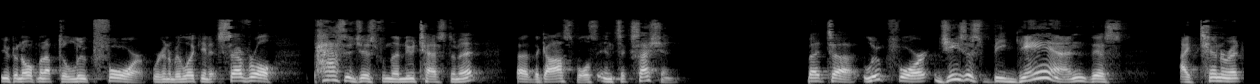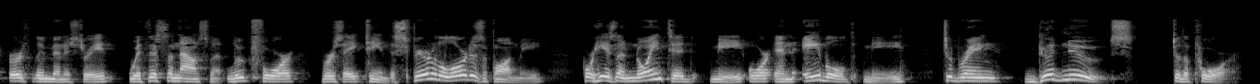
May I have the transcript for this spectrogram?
you can open up to Luke 4. We're going to be looking at several passages from the New Testament, uh, the Gospels, in succession. But uh, Luke 4, Jesus began this itinerant earthly ministry with this announcement. Luke 4, verse 18. The Spirit of the Lord is upon me, for he has anointed me or enabled me to bring good news to the poor.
